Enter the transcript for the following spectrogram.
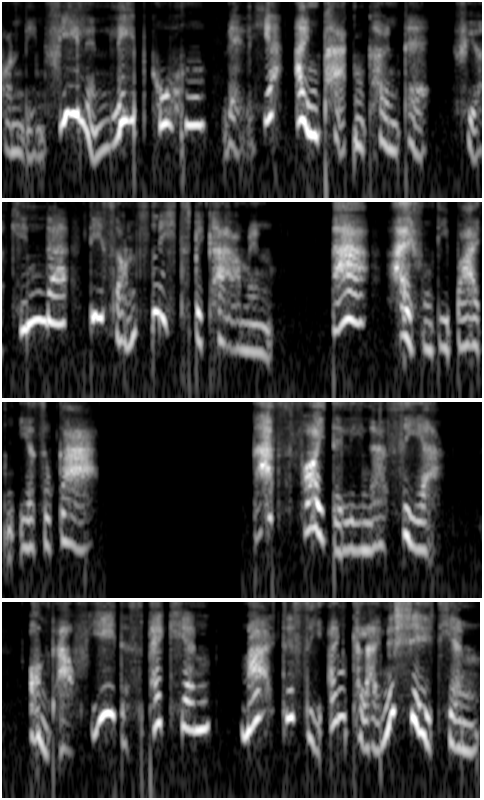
von den vielen Lebkuchen welche einpacken könnte für Kinder, die sonst nichts bekamen. Da halfen die beiden ihr sogar. Das freute Lina sehr. Und auf jedes Päckchen malte sie ein kleines Schildchen.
